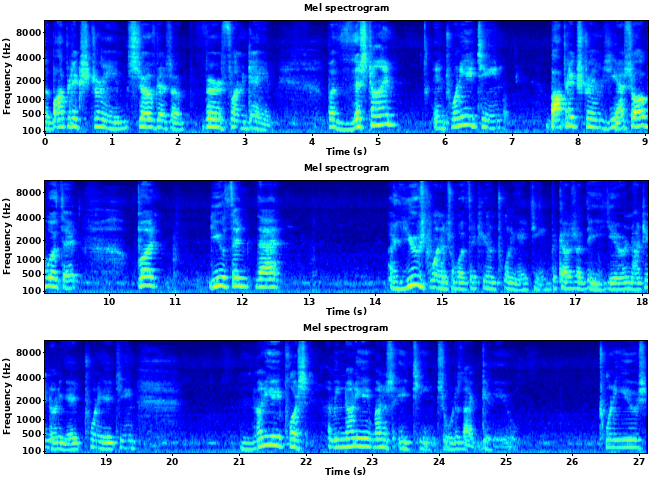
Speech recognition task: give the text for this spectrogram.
the Bop It Extreme served as a very fun game. But this time, in 2018, Bop It Extremes, yes, are worth it. But do you think that a used one is worth it here in 2018 because of the year 1998, 2018? 98 plus, I mean 98 minus 18, so what does that give you? 20 years?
